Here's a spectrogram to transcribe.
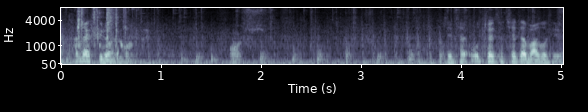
탄약 필요한데. 어씨 괜찮, 오토에서 최대한 막으세요.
